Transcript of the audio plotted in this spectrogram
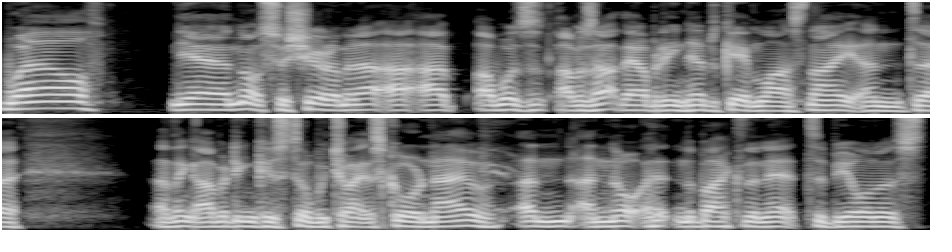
Well, yeah, not so sure. I mean, I, I, I was I was at the Aberdeen Hibs game last night, and uh, I think Aberdeen could still be trying to score now and, and not hitting the back of the net. To be honest,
